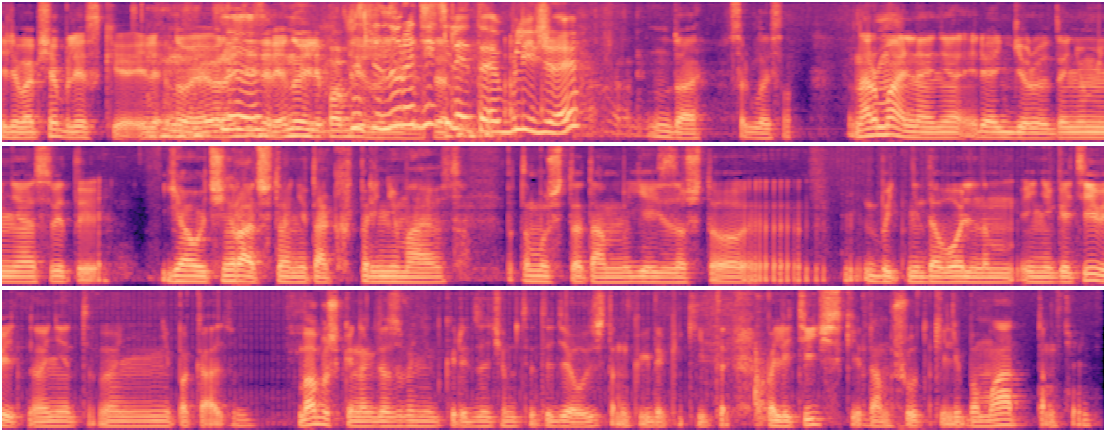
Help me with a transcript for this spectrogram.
Или вообще близкие, или, ну, э, родители, ну, или поближе. смысле, ну родители это ближе. Ну да, согласен. Нормально они реагируют, они у меня святые. Я очень рад, что они так принимают. Потому что там есть за что э, быть недовольным и негативить, но они этого не показывают. Бабушка иногда звонит, говорит, зачем ты это делаешь, там, когда какие-то политические там шутки, либо мат, там что-нибудь.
